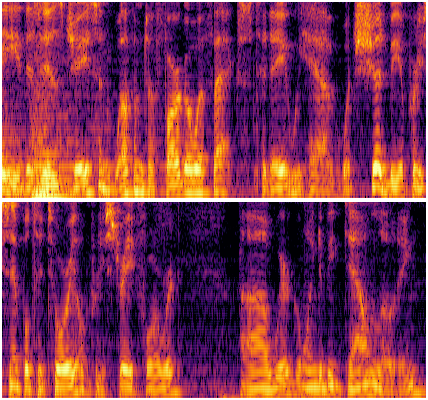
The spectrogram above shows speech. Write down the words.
Hey, this is Jason. Welcome to Fargo FX. Today we have what should be a pretty simple tutorial, pretty straightforward. Uh, we're going to be downloading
